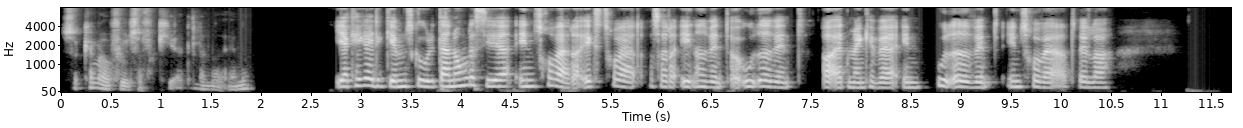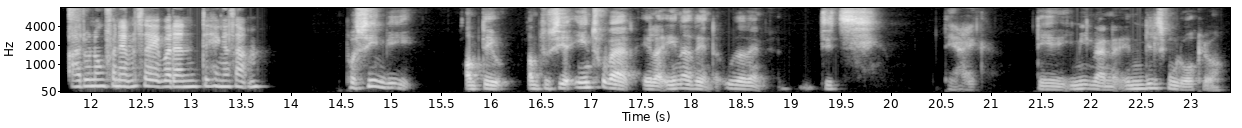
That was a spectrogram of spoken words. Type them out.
så kan man jo føle sig forkert eller noget andet. Jeg kan ikke rigtig gennemskue det. Der er nogen, der siger introvert og ekstrovert, og så er der indadvendt og udadvendt, og at man kan være en udadvendt introvert, eller har du nogen fornemmelse af, hvordan det hænger sammen? På sin vis, om, det, om du siger introvert eller indadvendt og udadvendt, det, det har jeg ikke. Det er i min verden en lille smule ordkløver.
